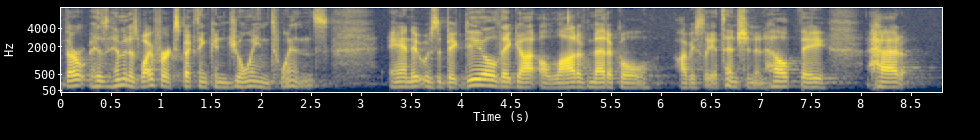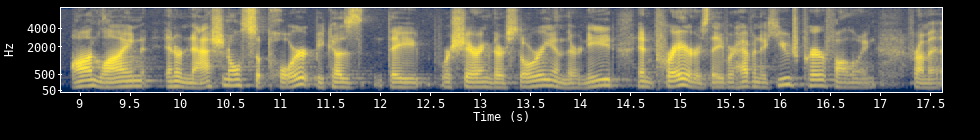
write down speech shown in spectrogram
they're, his, him and his wife were expecting conjoined twins, and it was a big deal. They got a lot of medical, obviously, attention and help. They had online international support because they were sharing their story and their need and prayers. They were having a huge prayer following from it.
